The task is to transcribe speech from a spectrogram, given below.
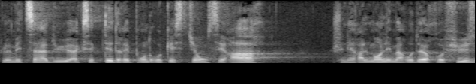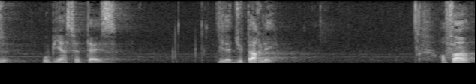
le médecin a dû accepter de répondre aux questions, c'est rare, généralement les maraudeurs refusent ou bien se taisent. Il a dû parler. Enfin,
